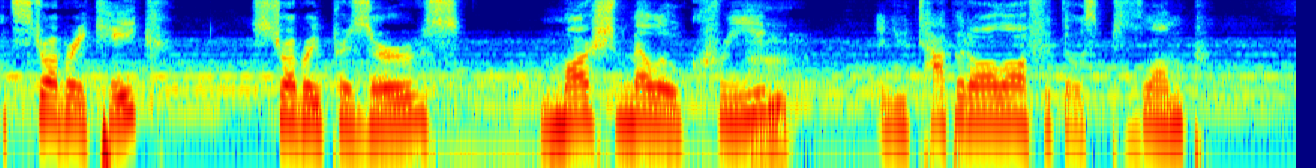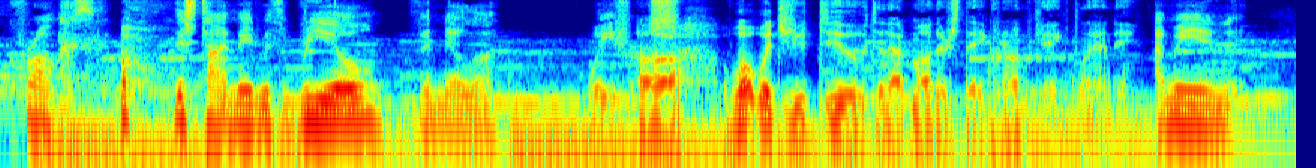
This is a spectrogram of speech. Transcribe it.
It's strawberry cake, strawberry preserves, marshmallow cream, mm. and you top it all off with those plump crumbs. oh. This time made with real vanilla wafers. Ugh, what would you do to that Mother's Day crumb cake, Blandy? I mean,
